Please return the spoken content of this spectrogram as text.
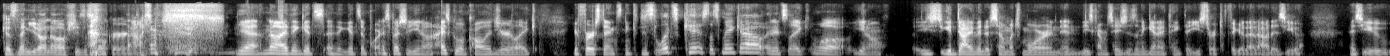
Because then you don't know if she's a smoker or not. yeah no i think it's i think it's important especially you know high school and college you're like your first instinct is let's kiss let's make out and it's like well you know you, you dive into so much more in, in these conversations and again i think that you start to figure that out as you as you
